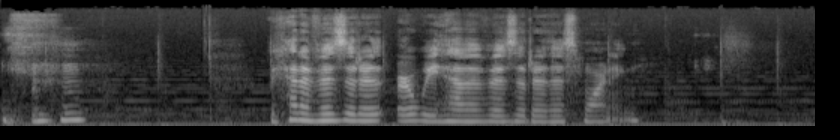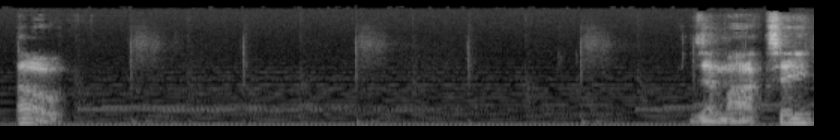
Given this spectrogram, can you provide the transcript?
Mhm. We had a visitor, or we have a visitor this morning. Oh. Is it Moxie?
